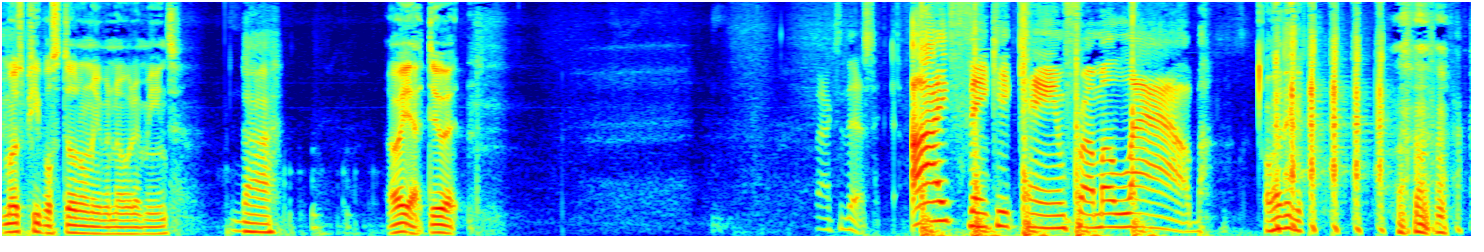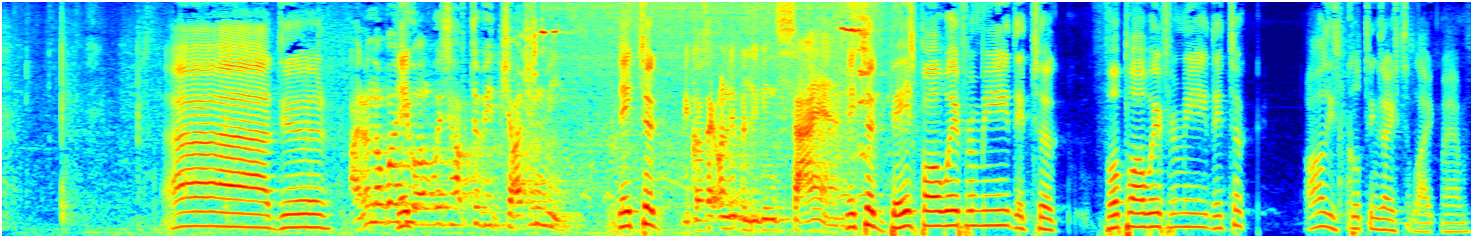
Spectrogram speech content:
Most people still don't even know what it means. Nah. Oh, yeah, do it. Back to this. I think it came from a lab. Oh, I think it. Ah, dude. I don't know why They- you always have to be judging me. They took Because I only believe in science. they took baseball away from me. They took football away from me. They took all these cool things I used to like, man.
